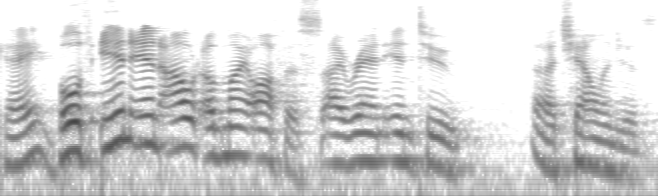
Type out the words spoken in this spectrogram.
Okay? Both in and out of my office, I ran into uh, challenges.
